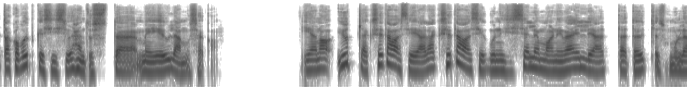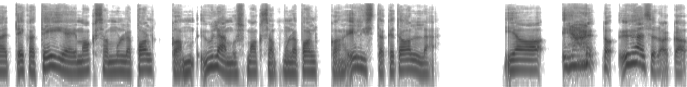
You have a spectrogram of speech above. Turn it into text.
et aga võtke siis ühendust äh, meie ülemusega. Ja no jutt läks edasi ja läks edasi, kuni siis sellemaani välja, et ta ütles mulle, et ega teie ei maksa mulle palka, ülemus maksab mulle palka, helistage talle. ja, ja no ühesõnaga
